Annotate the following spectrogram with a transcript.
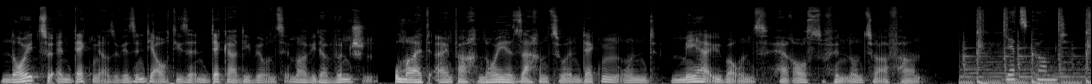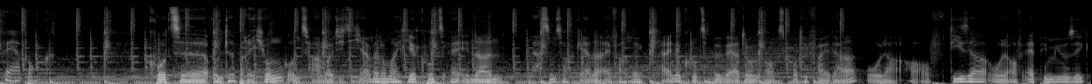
neu zu entdecken. Also wir sind ja auch diese Entdecker, die wir uns immer wieder wünschen, um halt einfach neue Sachen zu entdecken und mehr über uns herauszufinden und zu erfahren. Jetzt kommt Werbung kurze Unterbrechung. Und zwar wollte ich dich einfach nochmal hier kurz erinnern. Lass uns auch gerne einfach eine kleine kurze Bewertung auf Spotify da oder auf Deezer oder auf Apple Music,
